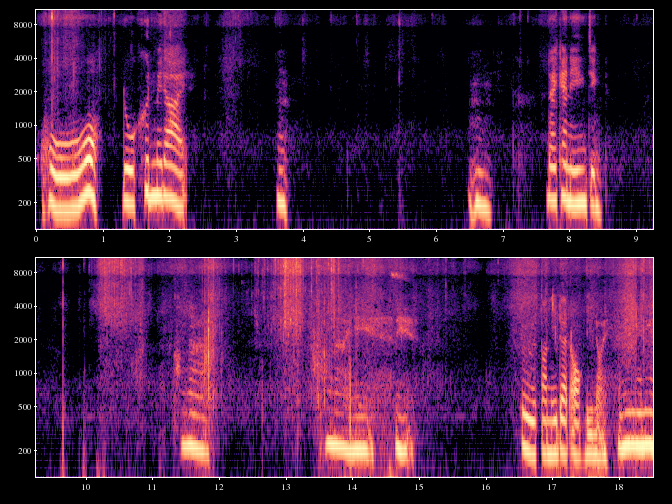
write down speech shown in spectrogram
โอ้โห ดูขึ้นไม่ได้ อืมอืม ได้แค่นี้จริง ๆ ข้างหน้า ข้างหน้านี่นี่เออตอนนี้แดดออกดีหน่อยนี่ไงนี่ไง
